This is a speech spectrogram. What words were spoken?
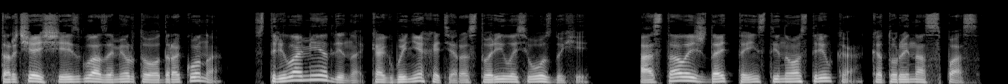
торчащая из глаза мертвого дракона, стрела медленно, как бы нехотя, растворилась в воздухе. Осталось ждать таинственного стрелка, который нас спас.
